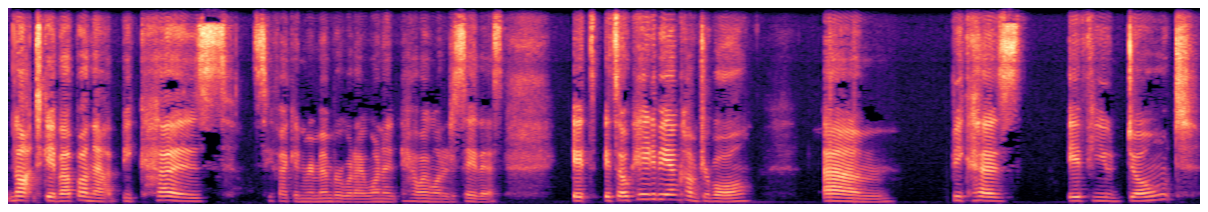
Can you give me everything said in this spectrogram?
not to give up on that because see if I can remember what I wanted, how I wanted to say this. It's it's okay to be uncomfortable, um, because if you don't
